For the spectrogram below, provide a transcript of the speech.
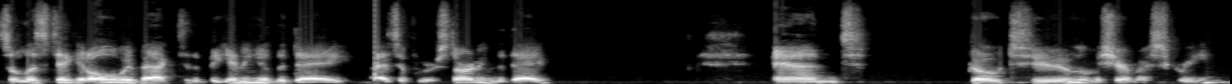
So let's take it all the way back to the beginning of the day as if we were starting the day and go to, let me share my screen.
